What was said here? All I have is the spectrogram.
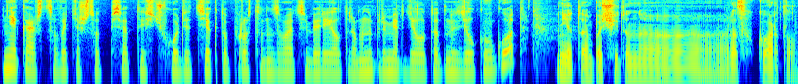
мне кажется, в эти 650 тысяч входят те, кто просто называют себя риэлтором и, например, делают одну сделку в год. Нет, там посчитано раз в квартал.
